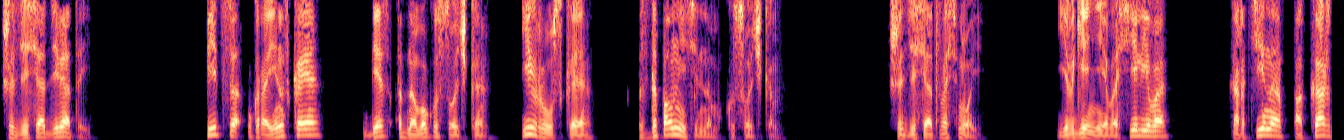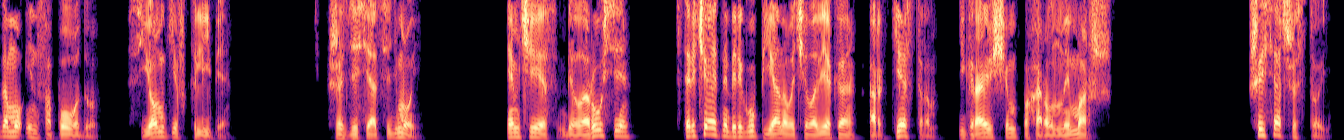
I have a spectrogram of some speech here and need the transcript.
69. -й. Пицца украинская, без одного кусочка, и русская, с дополнительным кусочком. 68. Евгения Васильева. Картина по каждому инфоповоду. Съемки в клипе. 67. МЧС Беларуси встречает на берегу пьяного человека оркестром, играющим похоронный марш. 66.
